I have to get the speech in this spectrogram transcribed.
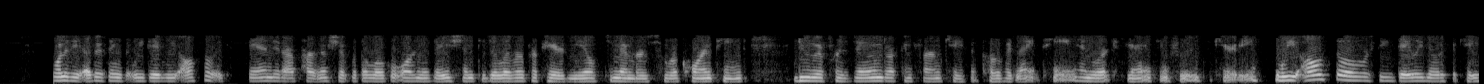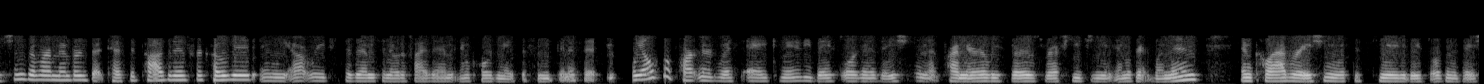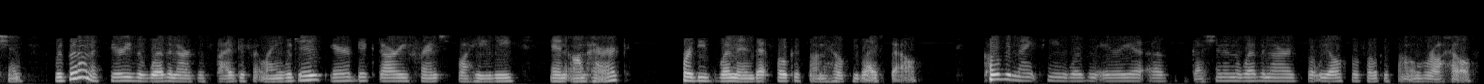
one of the other things that we did, we also expanded our partnership with a local organization to deliver prepared meals to members who were quarantined due to a presumed or confirmed case of COVID-19 and were experiencing food insecurity. We also received daily notifications of our members that tested positive for COVID, and we outreached to them to notify them and coordinate the food benefit. We also partnered with a community-based organization that primarily serves refugee and immigrant women. In collaboration with this community-based organization, we put on a series of webinars in five different languages, Arabic, Dari, French, Swahili, and Amharic, for these women that focus on a healthy lifestyle. COVID-19 was an area of discussion in the webinars, but we also focused on overall health,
